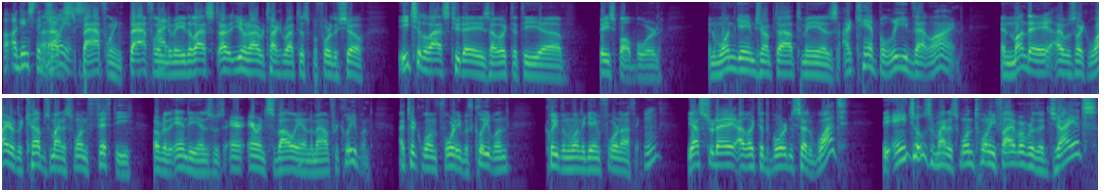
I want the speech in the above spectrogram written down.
uh, against the Uh, Giants. That's baffling, baffling I- to me. The last uh, you and I were talking about this before the show. Each of the last two days, I looked at the uh, baseball board, and one game jumped out to me as I can't believe that line. And Monday, I was like, why are the Cubs minus one fifty over the Indians? Was Aaron Aaron Civale on the mound for Cleveland? I took one forty with Cleveland. Cleveland won the game four nothing. Hmm? Yesterday, I looked at the board and said, "What? The Angels are minus one twenty five over the Giants?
